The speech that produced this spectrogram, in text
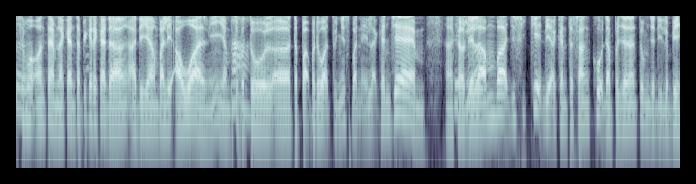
semua on time lah kan Tapi kadang-kadang Ada yang balik awal ni Yang betul-betul uh, Tepat pada waktunya Sebab nak elakkan jam. Ha, Kalau dia lambat je sikit Dia akan tersangkut Dan perjalanan tu menjadi lebih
